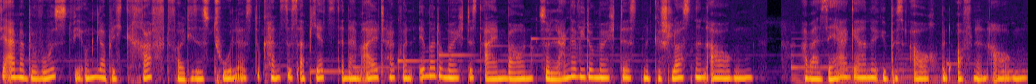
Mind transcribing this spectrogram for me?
Dir einmal bewusst, wie unglaublich kraftvoll dieses Tool ist. Du kannst es ab jetzt in deinem Alltag, wann immer du möchtest, einbauen, so lange wie du möchtest, mit geschlossenen Augen, aber sehr gerne übe es auch mit offenen Augen.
